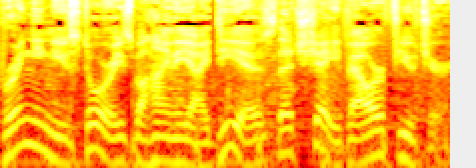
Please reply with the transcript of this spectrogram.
bringing you stories behind the ideas that shape our future.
